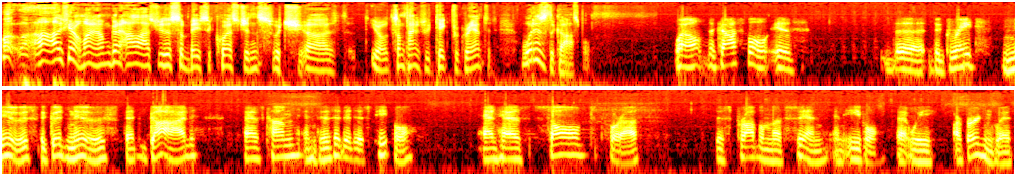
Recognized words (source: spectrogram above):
Well, uh, if you don't mind, I'm gonna I'll ask you just some basic questions, which uh, you know sometimes we take for granted. What is the gospel? Well, the gospel is the the great news, the good news that God has come and visited his people and has solved for us this problem of sin and evil that we are burdened with.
